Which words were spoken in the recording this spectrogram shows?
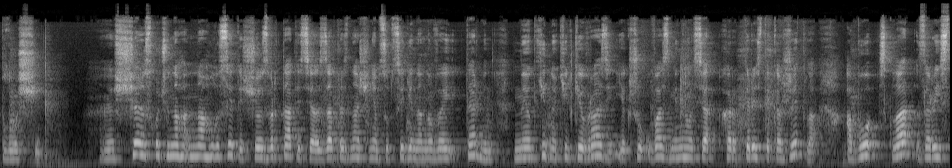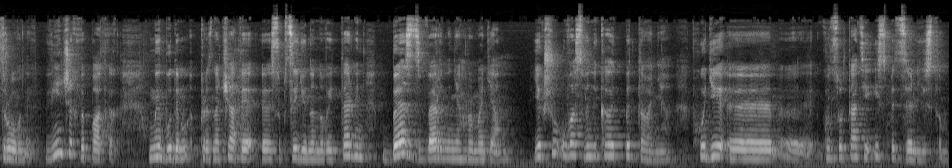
площі. Е, Ще раз хочу наг- наголосити, що звертатися за призначенням субсидій на новий термін необхідно тільки в разі, якщо у вас змінилася характеристика житла або склад зареєстрованих. В інших випадках ми будемо призначати е, субсидію на новий термін без звернення громадян. Якщо у вас виникають питання в ході е, е, консультації із спеціалістом,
